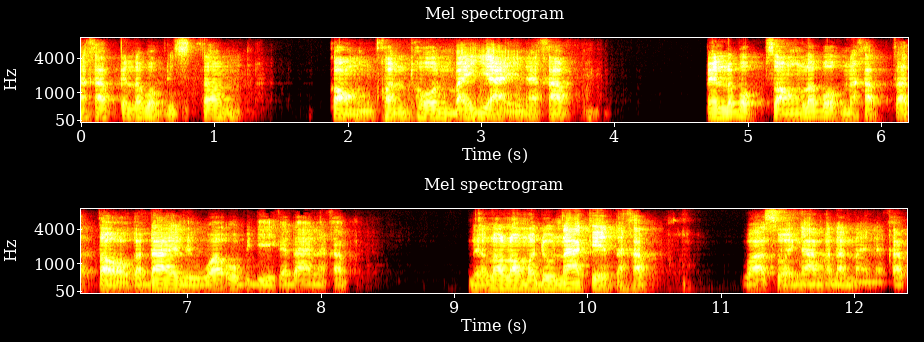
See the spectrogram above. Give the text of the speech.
นะครับ เป็นระบบดิจิตอลกล่องคอนโทรลใบใหญ่นะครับ เป็นระบบสองระบบนะครับ ตัดต่อก็ได้หรือว่า OBD ก็ได้นะครับ เดี๋ยวเราลองมาดูหน้าเกตนะครับ ว่าสวยงามขนาดไหนนะครับ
